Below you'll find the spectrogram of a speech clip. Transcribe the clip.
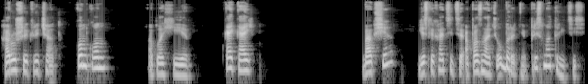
Хорошие кричат «кон-кон», а плохие «кай-кай». Вообще, если хотите опознать оборотня, присмотритесь,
